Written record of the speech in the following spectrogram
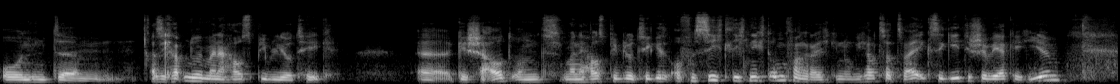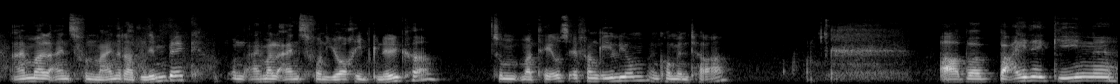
Und ähm, also ich habe nur in meiner Hausbibliothek äh, geschaut und meine Hausbibliothek ist offensichtlich nicht umfangreich genug. Ich habe zwar zwei exegetische Werke hier, einmal eins von Meinrad Limbeck und einmal eins von Joachim Gnilka zum Matthäusevangelium, ein Kommentar aber beide gehen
